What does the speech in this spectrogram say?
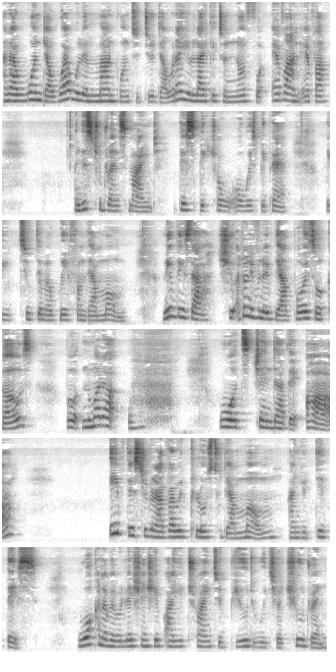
And I wonder, why will a man want to do that? Whether you like it or not, forever and ever, in these children's mind, this picture will always be there. You took them away from their mom. And if these are, I don't even know if they are boys or girls, but no matter what gender they are, if these children are very close to their mom and you did this, what kind of a relationship are you trying to build with your children?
